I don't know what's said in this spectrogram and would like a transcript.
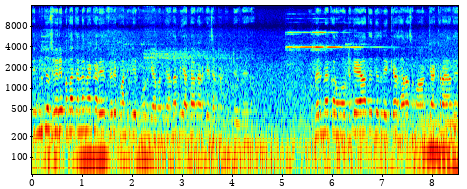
ਤੇ ਮੈਨੂੰ ਤਾਂ ਸਵੇਰੇ ਪਤਾ ਚੱਲਿਆ ਮੈਂ ਘਰੇ ਸਵੇਰੇ 5 ਵਜੇ ਫੋਨ ਗਿਆ ਬੰਦਿਆਂ ਦਾ ਵੀ ਅੱਧਾ ਕਰਕੇ ਸ਼ਟਰ ਟੁੱਟੇ ਹੋਏ ਦਾ ਫਿਰ ਮੈਂ ਘਰੋਂ ਉੱਠ ਕੇ ਆ ਤੇ ਜਦ ਵੇਖਿਆ ਸਾਰਾ ਸਮਾਨ ਚੈੱਕ ਕਰਾਇਆ ਤੇ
